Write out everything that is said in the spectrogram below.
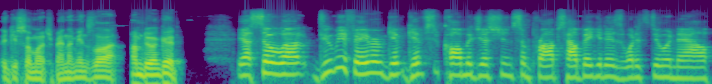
Thank you so much, man. That means a lot. I'm doing good. Yeah. So, uh, do me a favor, give give Call Magician some props, how big it is, what it's doing now.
